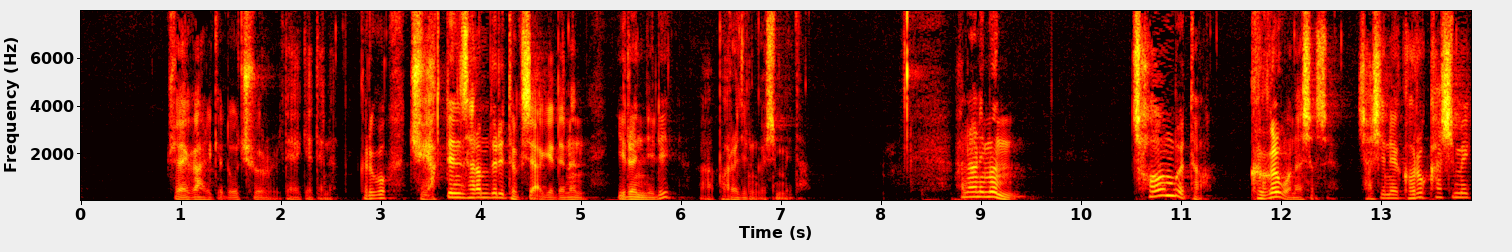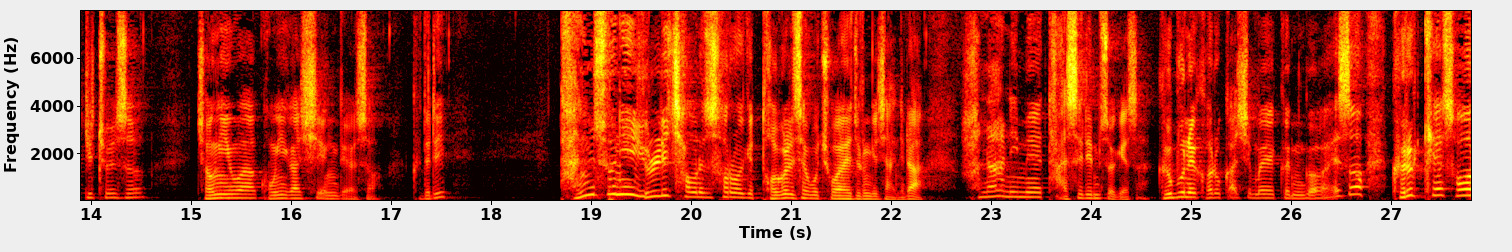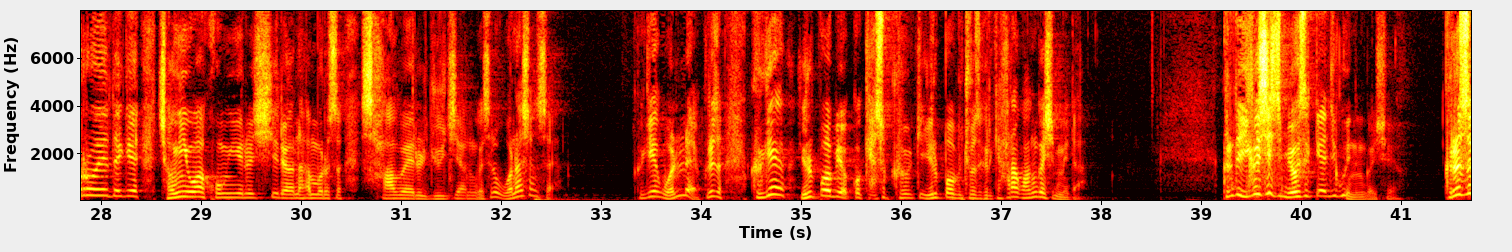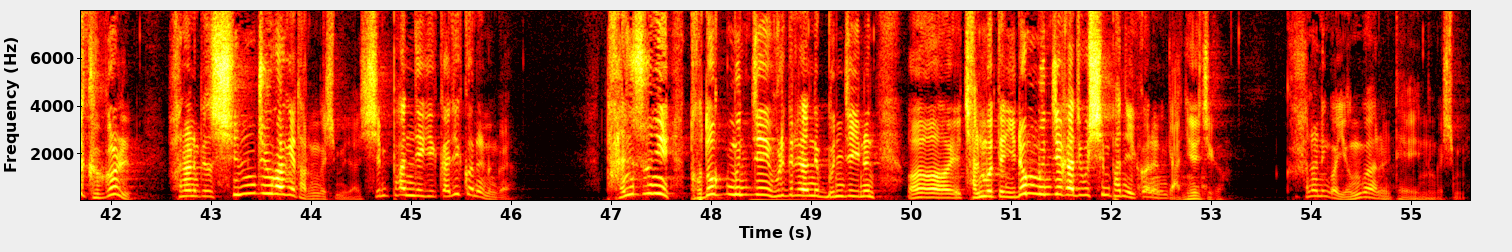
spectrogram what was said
죄가 이렇게 노출되게 되는 그리고 죄악된 사람들이 득세하게 되는 이런 일이 아, 벌어지는 것입니다. 하나님은 처음부터 그걸 원하셨어요. 자신의 거룩하심의 기초에서 정의와 공의가 시행되어서 그들이 단순히 윤리 차원에서 서로에게 덕을 세고 좋아해 주는 것이 아니라 하나님의 다스림 속에서 그분의 거룩하심에 근거해서 그렇게 서로에게 정의와 공의를 실현함으로써 사회를 유지하는 것을 원하셨어요. 그게 원래 그래서 그게 율법이었고 계속 그렇게 율법을 주어서 그렇게 하라고 한 것입니다. 그런데 이것이 지금 여기서 깨지고 있는 것이에요. 그래서 그걸 하나님께서 신중하게 다룬 것입니다. 심판 얘기까지 꺼내는 거예요. 단순히 도덕 문제, 우리들한테 문제 있는 어, 잘못된 이런 문제 가지고 심판을 꺼내는 게 아니에요 지금. 하나님과 연관을 되어 있는 것입니다.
